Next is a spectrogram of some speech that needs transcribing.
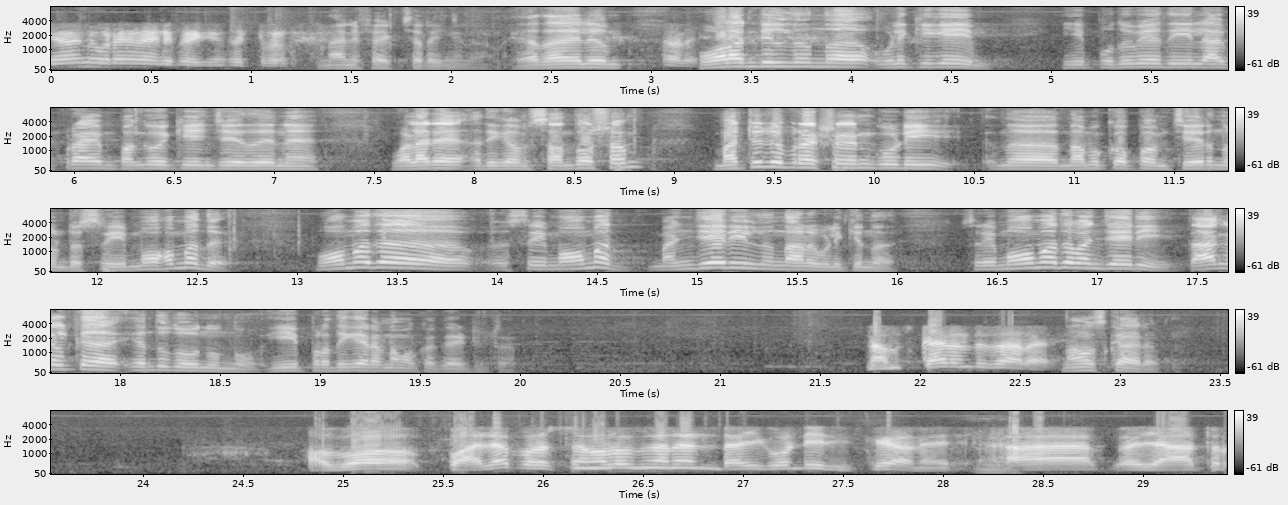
ഞാൻ ഇവിടെ മാനുഫാക്ചറിംഗ് സെക്ടറാണ് മാനുഫാക്ചറിങ്ങിലാണ് ഏതായാലും പോളണ്ടിൽ നിന്ന് വിളിക്കുകയും ഈ പൊതുവേദിയിൽ അഭിപ്രായം പങ്കുവെക്കുകയും ചെയ്തതിന് വളരെ അധികം സന്തോഷം. മറ്റൊരു പ്രേക്ഷകൻ കൂടി നമുക്കൊപ്പം ചേരുന്നുണ്ട് ശ്രീ മുഹമ്മദ്. മുഹമ്മദ് ശ്രീ മുഹമ്മദ് മഞ്ചേരിയിൽ നിന്നാണ് വിളിക്കുന്നത്. ശ്രീ മുഹമ്മദ് മഞ്ചേരി താങ്കൾക്ക് എന്തു തോന്നുന്നു? ഈ പ്രതികരണമൊക്കെ കേട്ടിട്ട്. നമസ്കാരം സാറേ. നമസ്കാരം. അപ്പോ പല പ്രശ്നങ്ങളും ഇങ്ങനെ ഉണ്ടായിക്കൊണ്ടിരിക്കുകയാണ്. ആ യാത്ര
